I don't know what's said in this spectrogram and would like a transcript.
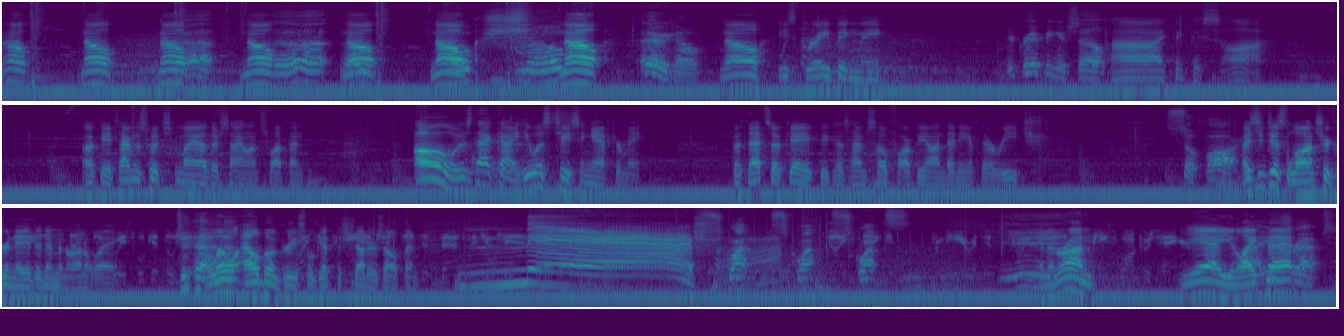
no, no, no, Uh, no, uh, no, no, Nope. Shh. No, There we go. no. He's graping me. You're graping yourself. Uh, I think they saw. Okay, time to switch to my other silence weapon. Oh, it was that guy. He was chasing after me. But that's okay, because I'm so far beyond any of their reach. So far. I should just launch a grenade at him and run away. Grace will get those A little elbow grease will get the shutters open. as fast as you can. Mash! Squat, squat, squats. From here it's a Yeah. And then run. Peace Walker's hangar. Yeah, you like you're that? trapped.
